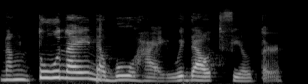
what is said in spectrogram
ng tunay na buhay without filter.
